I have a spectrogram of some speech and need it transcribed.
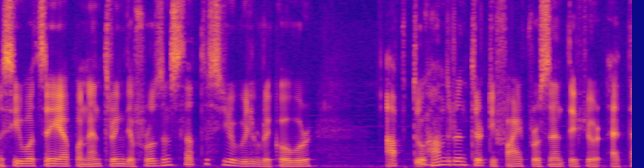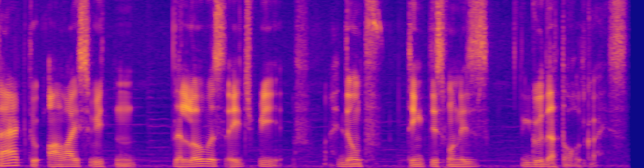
Let's see what say upon entering the frozen status you will recover up to 135% of your attack to allies with the lowest HP I don't think this one is good at all guys.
